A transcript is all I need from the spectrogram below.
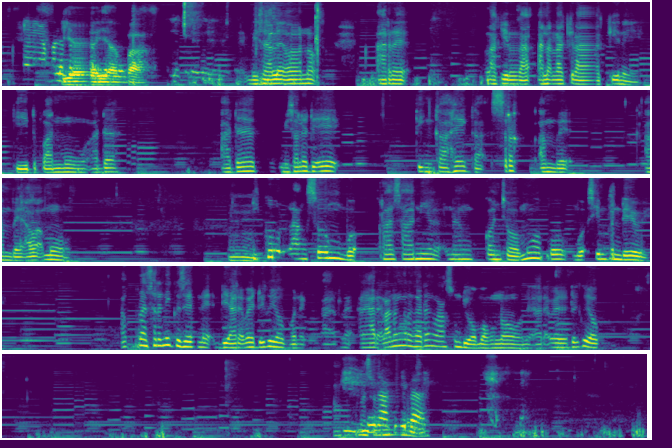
Iya, iya. Pak. Misalnya ono arek laki anak laki-laki nih di depanmu ada ada misalnya dia tingkahnya gak srek ambek ambek awakmu. Hmm. Iku langsung mbok rasani nang koncomu apa mbok simpen dewe? Aku penasaran iku sih nek di arek wedok iku ya apa nek arek lanang kadang-kadang langsung diomongno nek arek wedok iku ya Vira. sih.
